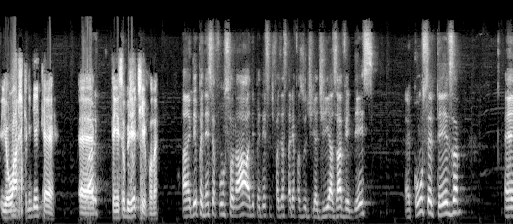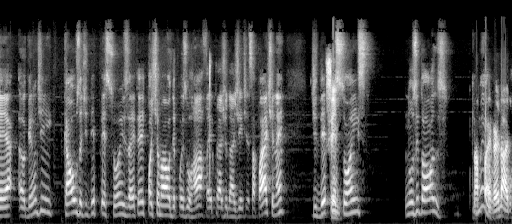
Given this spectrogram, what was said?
E eu acho que ninguém quer. É, Claro Tem esse objetivo, né? a independência funcional, a independência de fazer as tarefas do dia a dia, as AVDs, é, com certeza é a grande causa de depressões, aí até pode chamar depois o Rafa aí para ajudar a gente nessa parte, né? De depressões nos idosos. Não, meu, é verdade.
